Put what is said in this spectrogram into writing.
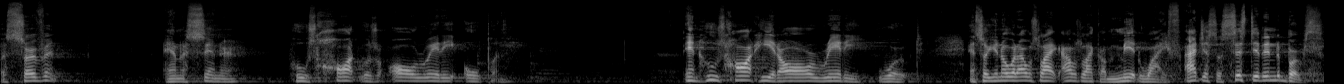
A servant and a sinner whose heart was already open, in whose heart he had already worked. And so, you know what I was like? I was like a midwife. I just assisted in the birth.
